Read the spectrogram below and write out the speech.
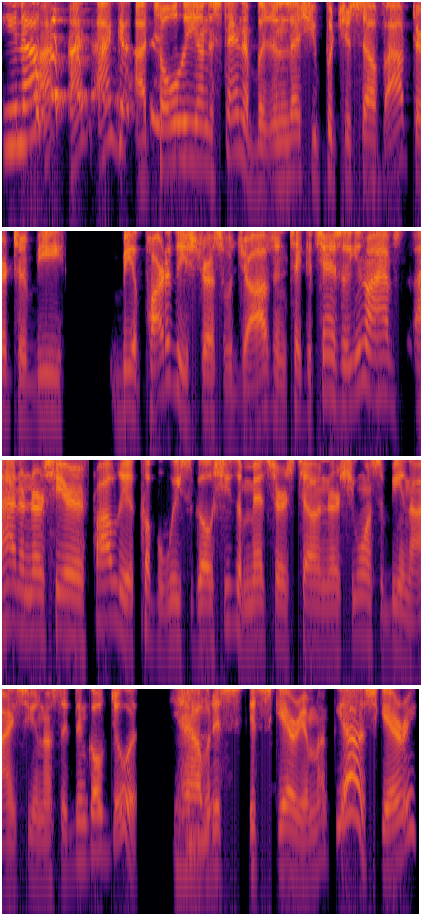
You know. I, I, I, got, I totally understand it, but unless you put yourself out there to be be a part of these stressful jobs and take a chance. You know, I have I had a nurse here probably a couple weeks ago. She's a med surg telling her she wants to be in the ICU, and I said, then go do it. Yeah, but mm-hmm. it's it's scary. I'm like, yeah, it's scary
